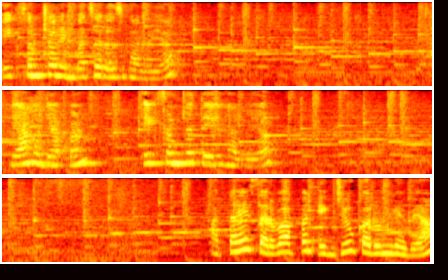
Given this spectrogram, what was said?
एक चमचा लिंबाचा रस घालूया. यामध्ये आपण एक चमचा तेल घालूया. आता हे सर्व आपण एकजीव करून घेऊया.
